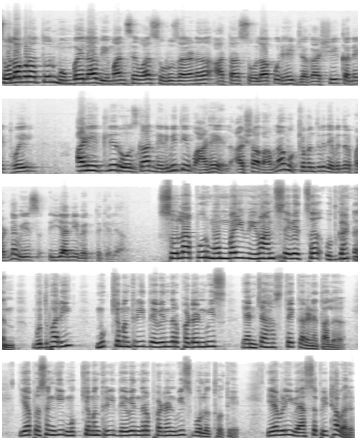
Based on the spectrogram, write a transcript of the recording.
सोलापुरातून मुंबईला विमानसेवा सुरू झाल्यानं आता सोलापूर हे जगाशी कनेक्ट होईल आणि इथली रोजगार निर्मिती वाढेल अशा भावना मुख्यमंत्री देवेंद्र फडणवीस यांनी व्यक्त केल्या. सोलापूर मुंबई विमानसेवेचं उद्घाटन बुधवारी मुख्यमंत्री देवेंद्र फडणवीस यांच्या हस्ते करण्यात आलं. याप्रसंगी मुख्यमंत्री देवेंद्र फडणवीस बोलत होते. यावेळी व्यासपीठावर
